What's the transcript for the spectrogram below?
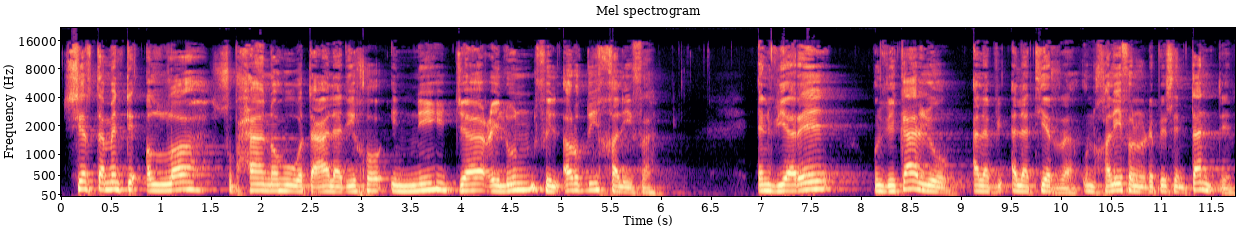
Ciertamente Allah subhanahu wa ta'ala dijo, Inni ja'ilun fil ardi khalifa. Enviaré un vicario a la, a la tierra, un khalifa, un representante,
